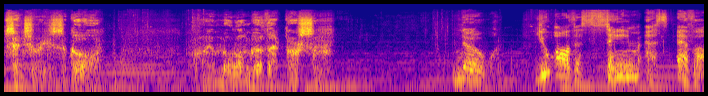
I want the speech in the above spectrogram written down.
centuries ago. I am no longer that person. No, you are the same as ever.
